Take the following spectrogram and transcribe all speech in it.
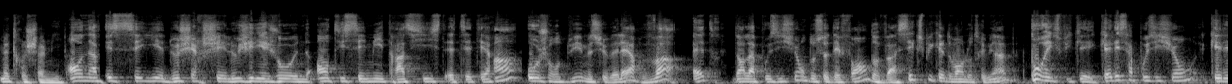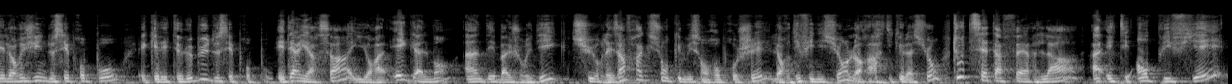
Maître Chamy. On a essayé de chercher le gilet jaune antisémite, raciste, etc. Aujourd'hui, M. Veller va être dans la position de se défendre, va s'expliquer devant le tribunal pour expliquer quelle est sa position, quelle est l'origine de ses propos et quel était le but de ses propos. Et derrière ça, il y aura également un débat juridique sur les infractions qui lui sont reprochées, leur définition, leur articulation. Toute cette affaire-là a été amplifiée,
